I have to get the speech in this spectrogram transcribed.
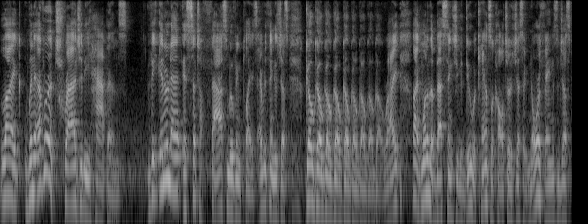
like, whenever a tragedy happens, the internet is such a fast moving place. Everything is just go, go, go, go, go, go, go, go, go, right? Like one of the best things you could do with cancel culture is just ignore things and just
